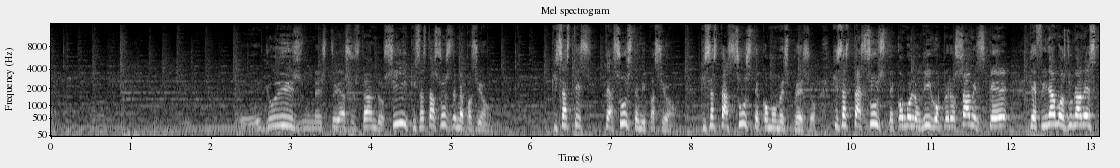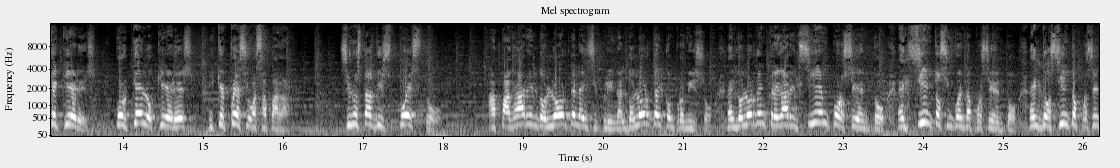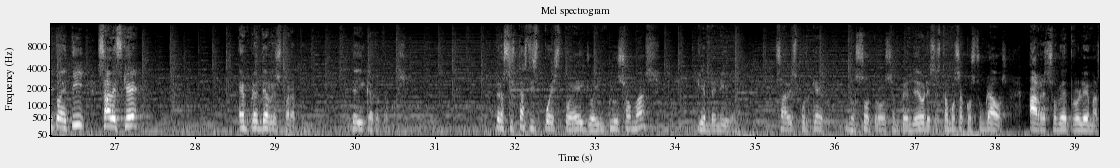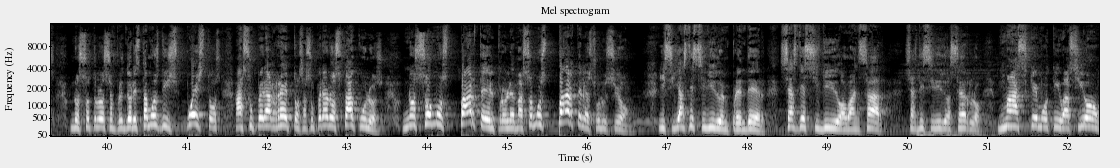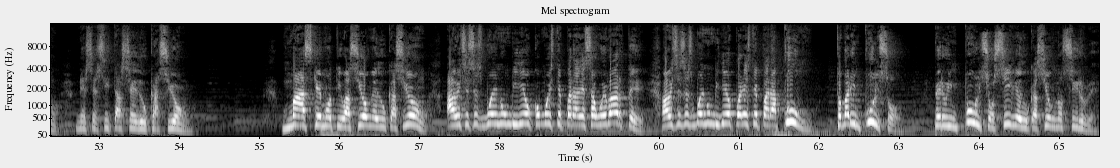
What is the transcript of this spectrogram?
Judith, me estoy asustando. Sí, quizás te asuste mi pasión. Quizás te, te, asuste mi pasión. Quizás te asuste cómo me expreso. Quizás te asuste cómo lo digo. Pero ¿sabes qué? Definamos de una vez qué quieres, por qué lo quieres y qué precio vas a pagar. Si no estás dispuesto a pagar el dolor de la disciplina, el dolor del compromiso, el dolor de entregar el 100%, el 150%, el 200% de ti, ¿sabes qué? Emprender es para ti. Dedícate a otra cosa. Pero si estás dispuesto a ello e incluso más, bienvenido. ¿Sabes por qué? Nosotros los emprendedores estamos acostumbrados a resolver problemas. Nosotros los emprendedores estamos dispuestos a superar retos, a superar obstáculos. No somos parte del problema, somos parte de la solución. Y si has decidido emprender, si has decidido avanzar, si has decidido hacerlo, más que motivación, necesitas educación más que motivación, educación. A veces es bueno un video como este para desahuevarte. A veces es bueno un video para este para ¡pum! Tomar impulso. Pero impulso sin educación no sirve.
